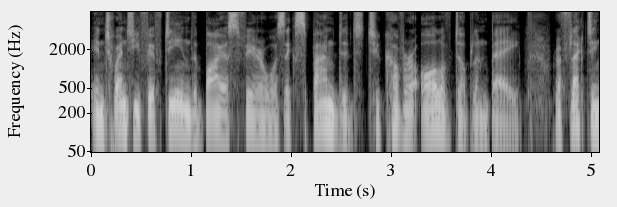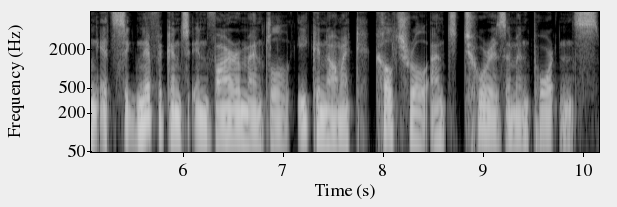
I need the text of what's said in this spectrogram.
In 2015, the biosphere was expanded to cover all of Dublin Bay, reflecting its significant environmental, economic, cultural, and tourism importance.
